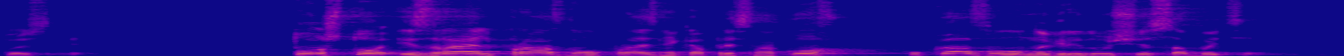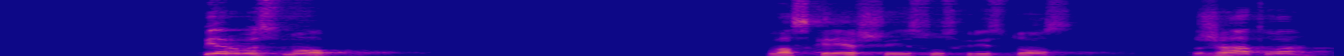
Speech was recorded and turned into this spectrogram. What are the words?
То есть то, что Израиль праздновал праздник опресноков, указывало на грядущие события. Первый сноп воскресший Иисус Христос, жатва,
